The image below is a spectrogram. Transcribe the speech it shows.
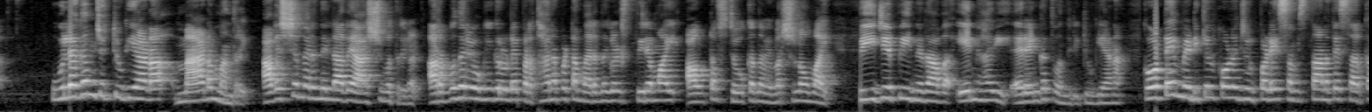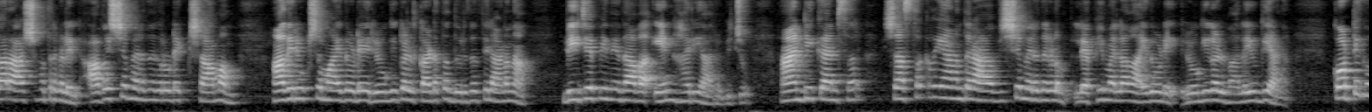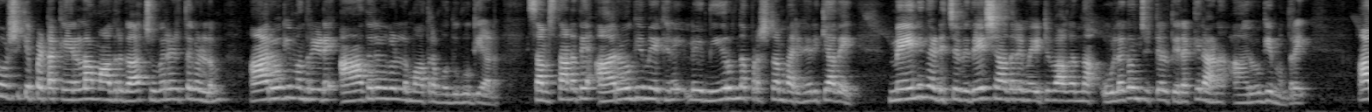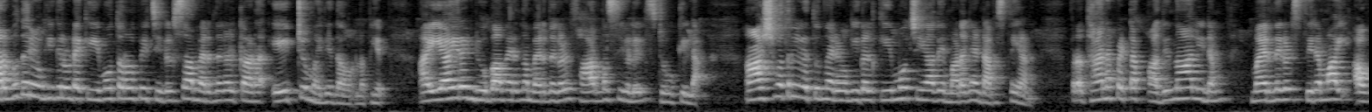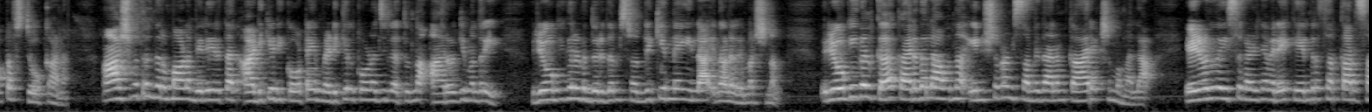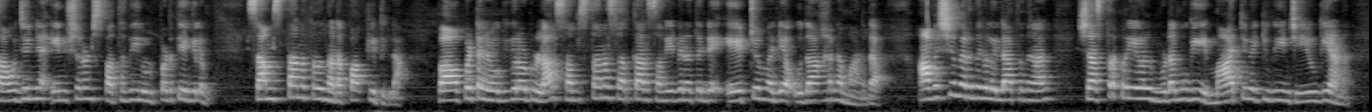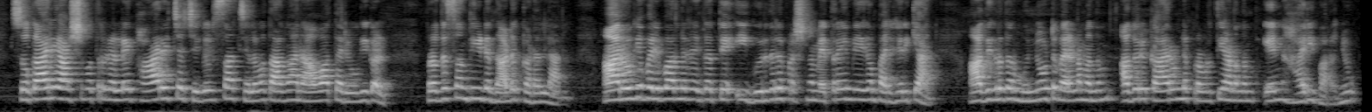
ഉലകം ചുറ്റുകയാണ് മാഡം മന്ത്രി. അവശ്യ മരുന്നില്ലാതെ ആശുപത്രികൾ. അർബുദ രോഗികളുടെ പ്രധാനപ്പെട്ട മരുന്നുകൾ സ്ഥിരമായി ഔട്ട് ഓഫ് സ്റ്റോക്ക് എന്ന വിമർശനവുമായി ബി ജെ പി നേതാവ് എൻ ഹരി രംഗത്ത് വന്നിരിക്കുകയാണ്. കോട്ടയം മെഡിക്കൽ കോളേജ് ഉൾപ്പെടെ സംസ്ഥാനത്തെ സർക്കാർ ആശുപത്രികളിൽ അവശ്യ മരുന്നുകളുടെ ക്ഷാമം അതിരൂക്ഷമായതോടെ രോഗികൾ കടുത്ത ദുരിതത്തിലാണെന്ന് ബി ജെ പി നേതാവ് എൻ ഹരി ആരോപിച്ചു. ആന്റി കാൻസർ ശസ്ത്രക്രിയാനന്തര അവശ്യ മരുന്നുകളും ലഭ്യമല്ലാതായതോടെ രോഗികൾ വലയുകയാണ്. കൊട്ടിഘോഷിക്കപ്പെട്ട കേരള മാതൃക ചുവരെഴുത്തുകളിലും ആരോഗ്യമന്ത്രിയുടെ ആദരവുകളിൽ മാത്രം ഒതുങ്ങുകയാണ്. സംസ്ഥാനത്തെ ആരോഗ്യ മേഖലയിലെ നീറുന്ന പ്രശ്നം പരിഹരിക്കാതെ മേനി നടിച്ച് വിദേശാദരം ഏറ്റുവാങ്ങുന്ന ഉലകം ചുറ്റൽ തിരക്കിലാണ് ആരോഗ്യമന്ത്രി. അർബുദ രോഗികളുടെ കീമോതെറാപ്പി ചികിത്സാ മരുന്നുകൾക്കാണ് ഏറ്റവും വലിയ ദൗർലഭ്യം. അയ്യായിരം രൂപ വരുന്ന മരുന്നുകൾ ഫാർമസികളിൽ സ്റ്റോക്കില്ല. ആശുപത്രിയിലെത്തുന്ന രോഗികൾ കീമോ ചെയ്യാതെ മടങ്ങേണ്ട അവസ്ഥയാണ്. പ്രധാനപ്പെട്ട പതിനാലിനം മരുന്നുകൾ സ്ഥിരമായി ഔട്ട് ഓഫ് സ്റ്റോക്കാണ്. ആശുപത്രി നിർമ്മാണം വിലയിരുത്താൻ അടിക്കടി കോട്ടയം മെഡിക്കൽ കോളേജിൽ എത്തുന്ന ആരോഗ്യമന്ത്രി രോഗികളുടെ ദുരിതം ശ്രദ്ധിക്കുന്നേയില്ല എന്നാണ് വിമർശനം. രോഗികൾക്ക് കരുതലാവുന്ന ഇൻഷുറൻസ് സംവിധാനം കാര്യക്ഷമമല്ല. എഴുപത് വയസ്സ് കഴിഞ്ഞവരെ കേന്ദ്ര സർക്കാർ സൗജന്യ ഇൻഷുറൻസ് പദ്ധതിയിൽ ഉൾപ്പെടുത്തിയെങ്കിലും സംസ്ഥാനത്തത് നടപ്പാക്കിയിട്ടില്ല. പാവപ്പെട്ട രോഗികളോടുള്ള സംസ്ഥാന സർക്കാർ സമീപനത്തിന്റെ ഏറ്റവും വലിയ ഉദാഹരണമാണിത്. അവശ്യ മരുന്നുകൾ ഇല്ലാത്തതിനാൽ ശസ്ത്രക്രിയകൾ മുടങ്ങുകയും മാറ്റിവെക്കുകയും ചെയ്യുകയാണ് സ്വകാര്യ ആശുപത്രികളിലെ ഭാരിച്ച ചികിത്സാ ചെലവ് താങ്ങാനാവാത്ത രോഗികൾ പ്രതിസന്ധിയുടെ നടുക്കടലിലാണ്. ആരോഗ്യ പരിപാലന രംഗത്തെ ഈ ഗുരുതര പ്രശ്നം എത്രയും വേഗം പരിഹരിക്കാൻ അധികൃതർ മുന്നോട്ട് വരണമെന്നും അതൊരു കാരുണ്യ പ്രവൃത്തിയാണെന്നും എൻ. ഹരി പറഞ്ഞു.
